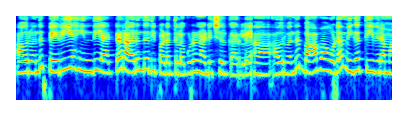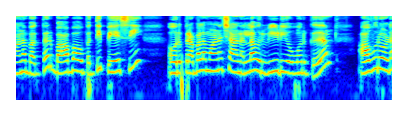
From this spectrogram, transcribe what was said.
அவர் வந்து பெரிய ஹிந்தி ஆக்டர் அருந்ததி படத்தில் கூட நடிச்சிருக்கார் இல்லையா? அவர் வந்து பாபாவோட மிக தீவிரமான பக்தர். பாபாவை பற்றி பேசி ஒரு பிரபலமான சேனலில் ஒரு வீடியோவும் இருக்குது அவரோட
